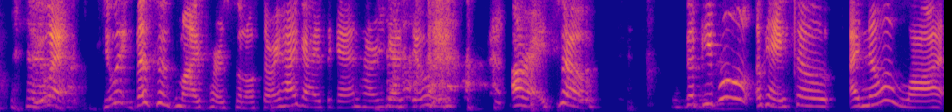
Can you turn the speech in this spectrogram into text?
do it. Do it. This is my personal story. Hi guys again. How are you guys doing? All right. So the people okay so i know a lot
